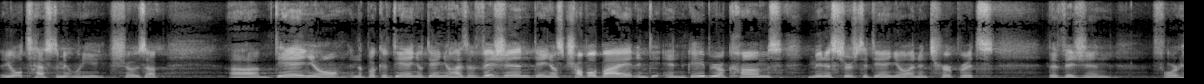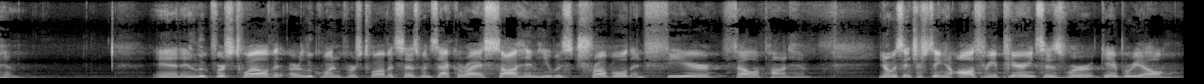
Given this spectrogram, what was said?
the Old Testament when he shows up. Um, Daniel, in the book of Daniel, Daniel has a vision. Daniel's troubled by it, and, and Gabriel comes, ministers to Daniel, and interprets the vision for him. And in Luke verse 12, or Luke 1 verse 12, it says, When Zacharias saw him, he was troubled, and fear fell upon him. You know, it's interesting, in all three appearances where Gabriel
